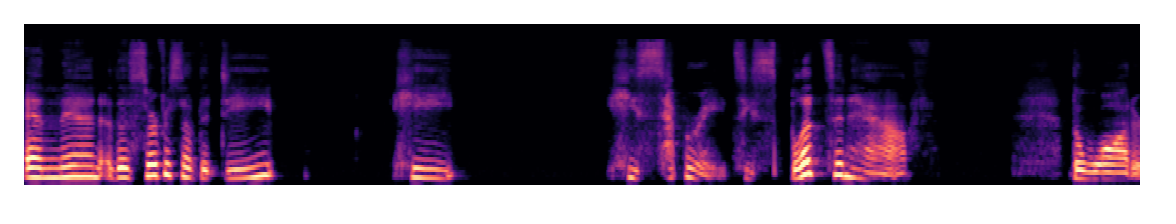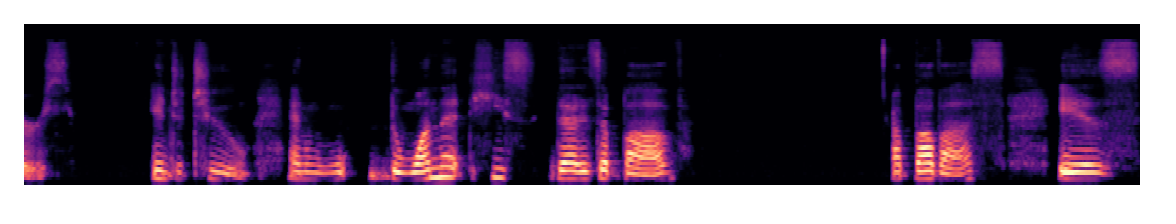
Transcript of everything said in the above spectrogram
And then the surface of the deep, He he separates, he splits in half the waters into two. And the one that he's that is above above us is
